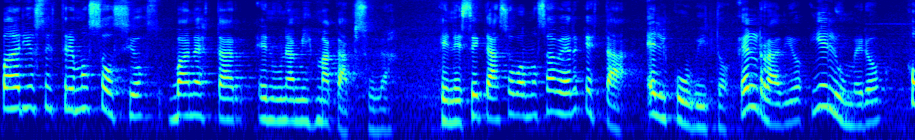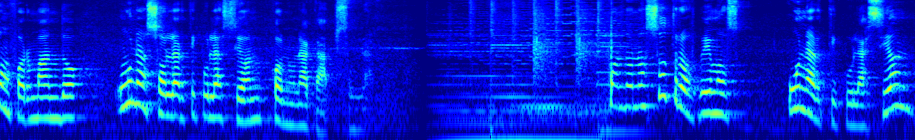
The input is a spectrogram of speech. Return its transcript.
varios extremos óseos van a estar en una misma cápsula. En ese caso vamos a ver que está el cúbito, el radio y el húmero conformando una sola articulación con una cápsula. Cuando nosotros vemos una articulación,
